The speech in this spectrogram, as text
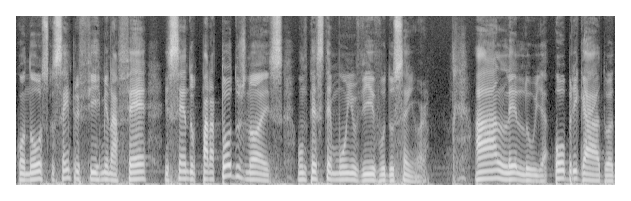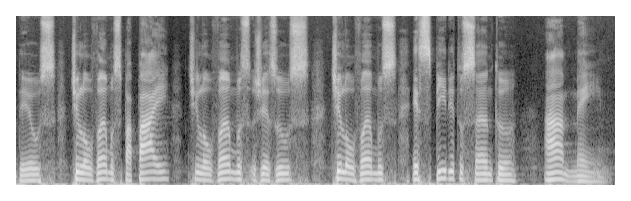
conosco, sempre firme na fé e sendo para todos nós um testemunho vivo do Senhor. Aleluia. Obrigado a Deus. Te louvamos, Papai. Te louvamos, Jesus. Te louvamos, Espírito Santo. Amém.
